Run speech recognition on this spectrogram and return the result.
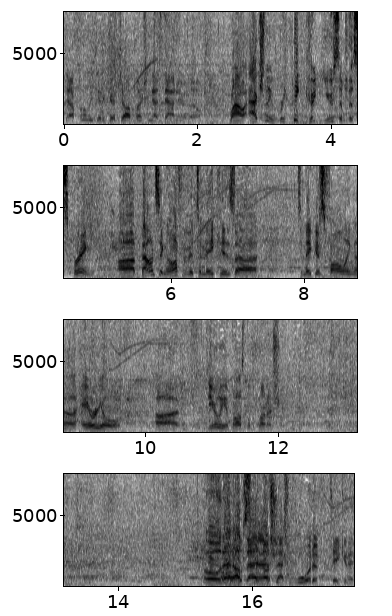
definitely did a good job punishing that down air, though. Wow, actually, really good use of the spring, uh, bouncing off of it to make his uh, to make his falling uh, aerial uh, nearly impossible to punish. Oh, that Oh, up that up smash, smash would have taken it.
